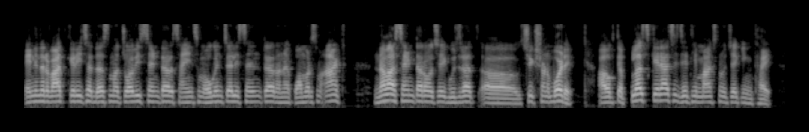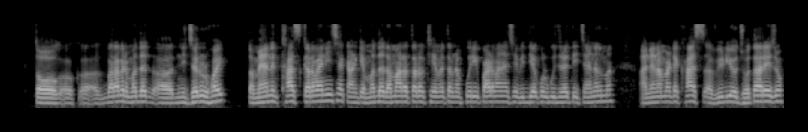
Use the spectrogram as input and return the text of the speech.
એની અંદર વાત કરી છે, દસમાં ચોવીસ સેન્ટર સાયન્સમાં ઓગણચાલીસ સેન્ટર અને કોમર્સમાં આઠ નવા સેન્ટરો છે ગુજરાત શિક્ષણ બોર્ડે. આ વખતે પ્લસ કર્યા છે, જેથી માર્ક્સનું ચેકિંગ થાય. તો બરાબર મદદની જરૂર હોય. તો મહેનત ખાસ કરવાની છે, કારણ કે મદદ અમારા તરફથી અમે તમને પૂરી પાડવાના છે વિદ્યાકુલ ગુજરાતી ચેનલમાં. અને એના માટે ખાસ વીડિયો જોતા રહેજો.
